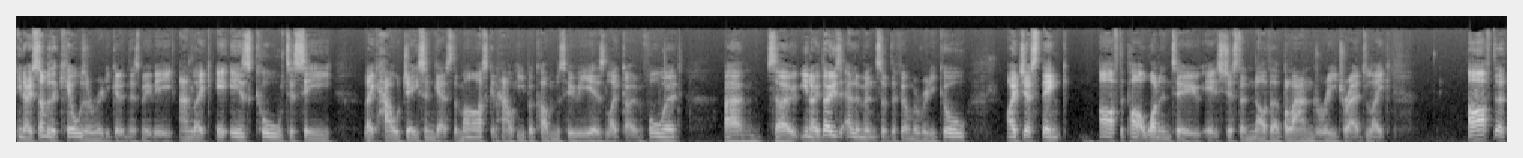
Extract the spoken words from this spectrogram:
you know, some of the kills are really good in this movie, and like it is cool to see like how Jason gets the mask and how he becomes who he is like going forward. Um, so you know those elements of the film are really cool. I just think after part one and two, it's just another bland retread. Like after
